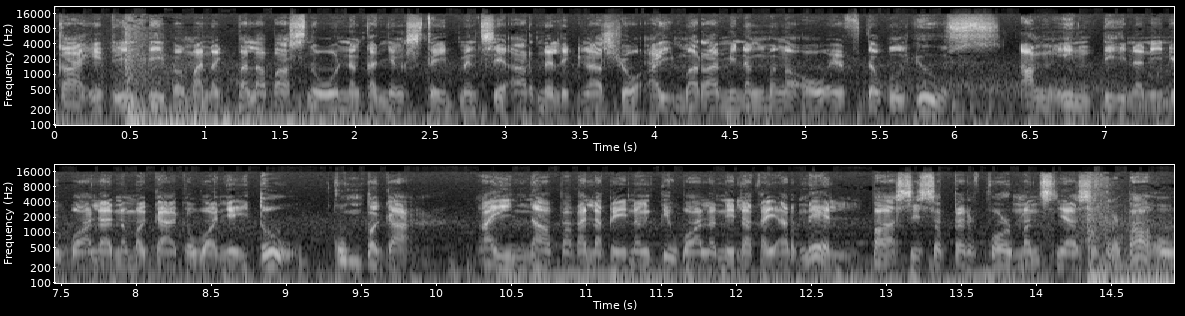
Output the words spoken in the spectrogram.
Kahit hindi pa man nagpalabas noon ng kanyang statement si Arnel Ignacio ay marami ng mga OFWs ang hindi naniniwala na magagawa niya ito. Kumbaga, ay napakalaki ng tiwala nila kay Arnel base sa performance niya sa trabaho.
